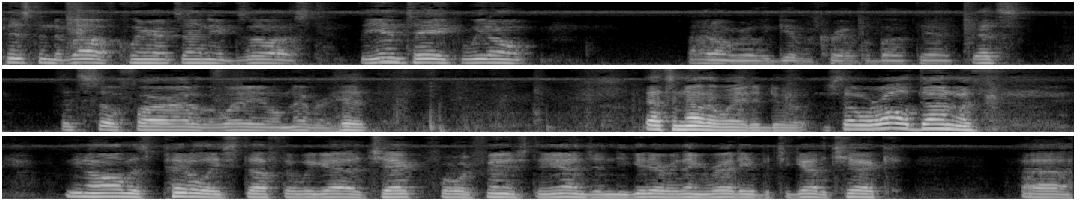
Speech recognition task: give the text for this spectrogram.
piston to valve clearance on the exhaust. The intake, we don't, I don't really give a crap about that. That's, it's so far out of the way, it'll never hit. That's another way to do it. So we're all done with, you know, all this piddly stuff that we got to check before we finish the engine. You get everything ready, but you got to check uh,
